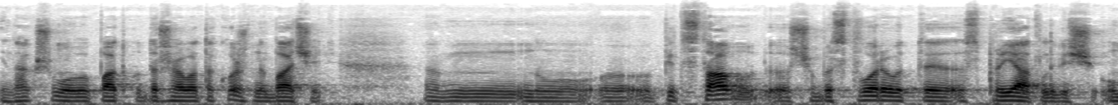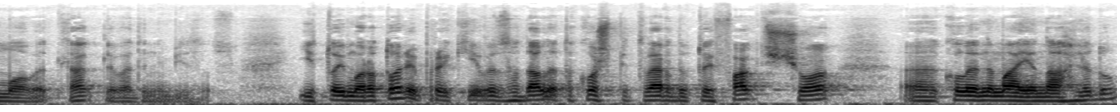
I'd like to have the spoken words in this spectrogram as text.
Інакшому випадку держава також не бачить ну, е, підстав, е, щоб створювати сприятливіші умови так, для ведення бізнесу. І той мораторій, про який ви згадали, також підтвердив той факт, що е, коли немає нагляду,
